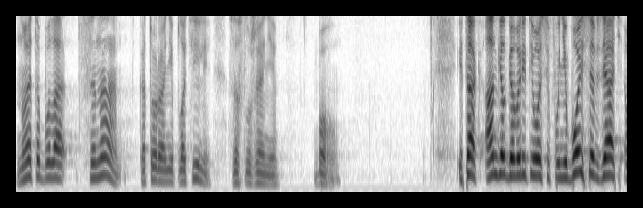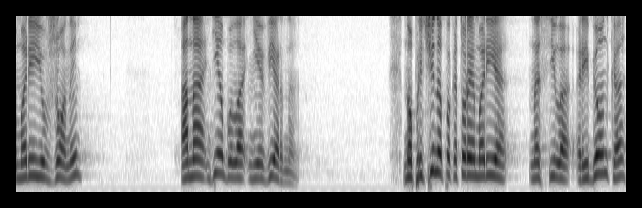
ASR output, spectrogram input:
Но это была цена, которую они платили за служение Богу. Итак, ангел говорит Иосифу, не бойся взять Марию в жены. Она не была неверна. Но причина, по которой Мария носила ребенка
